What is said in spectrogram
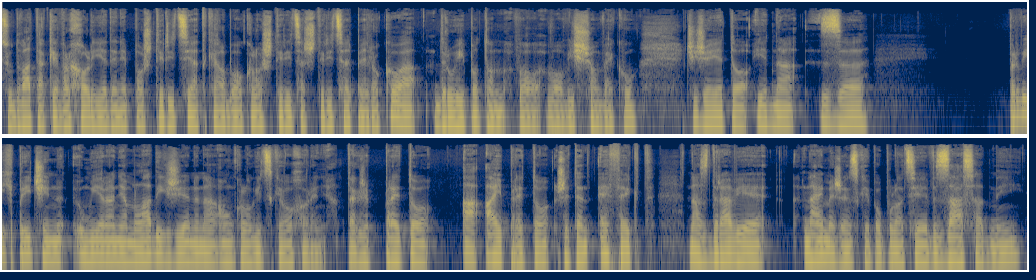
sú dva také vrcholy. Jeden je po 40 alebo okolo 40-45 rokov a druhý potom vo, vo vyššom veku. Čiže je to jedna z prvých príčin umierania mladých žien na onkologické ochorenia. Takže preto a aj preto, že ten efekt na zdravie najmä ženskej populácie je zásadný,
